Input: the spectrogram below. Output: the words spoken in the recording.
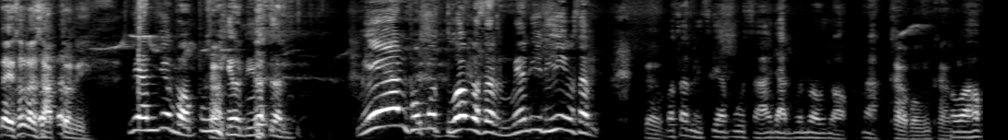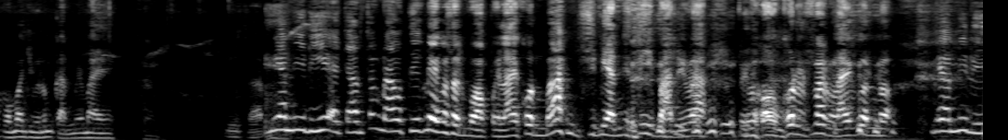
ได้โทรศัพท์ตัวนี้แม่นจะบอกปูครับเดียวนี้มาสั่นแม่นผมมาตัวมาสั่นแม่นอีดีมาสั่นครับมาสั่นนี่เสียปูสายันบนเบาหยอกนะครับผมครับเพราะว่าเขาก็มาอยู่น้ำกันใหม่ครับๆปูสาแม่นอีดีอาจารย์ต้องดาวถือเลขมาสั่นบอกไปหลายคนบ้านสิเมียนอยู่ที่บ้านนี่ว่า ไปบอกคนฟังหลายคนเนาะแม่นอีดี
